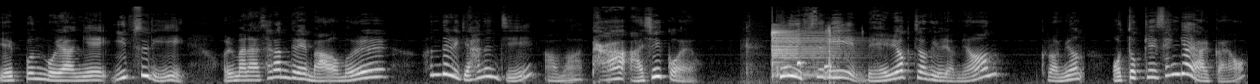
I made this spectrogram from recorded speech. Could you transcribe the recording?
예쁜 모양의 입술이 얼마나 사람들의 마음을 흔들리게 하는지 아마 다 아실 거예요. 그 입술이 매력적이려면 그러면 어떻게 생겨야 할까요?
